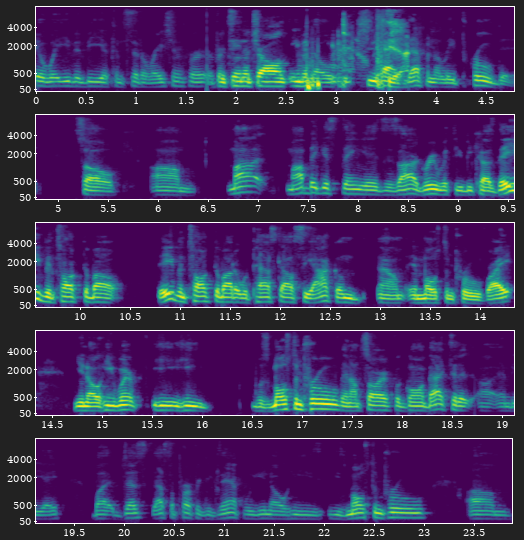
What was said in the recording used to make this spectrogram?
it would even be a consideration for, for Tina Charles, even though she has Yeah. definitely proved it. So um my my biggest thing is is I agree with you because they even talked about they even talked about it with Pascal Siakam um, in most improved, right? You know, he went he he was most improved, and I'm sorry for going back to the uh, NBA, but just that's a perfect example. You know, he's he's most improved. Um,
